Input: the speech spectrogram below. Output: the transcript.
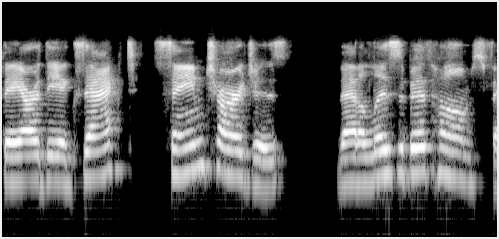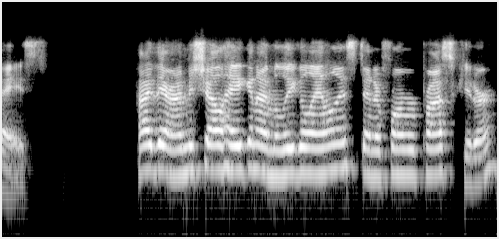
They are the exact same charges that Elizabeth Holmes faced. Hi there, I'm Michele Hagan. I'm a legal analyst and a former prosecutor,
